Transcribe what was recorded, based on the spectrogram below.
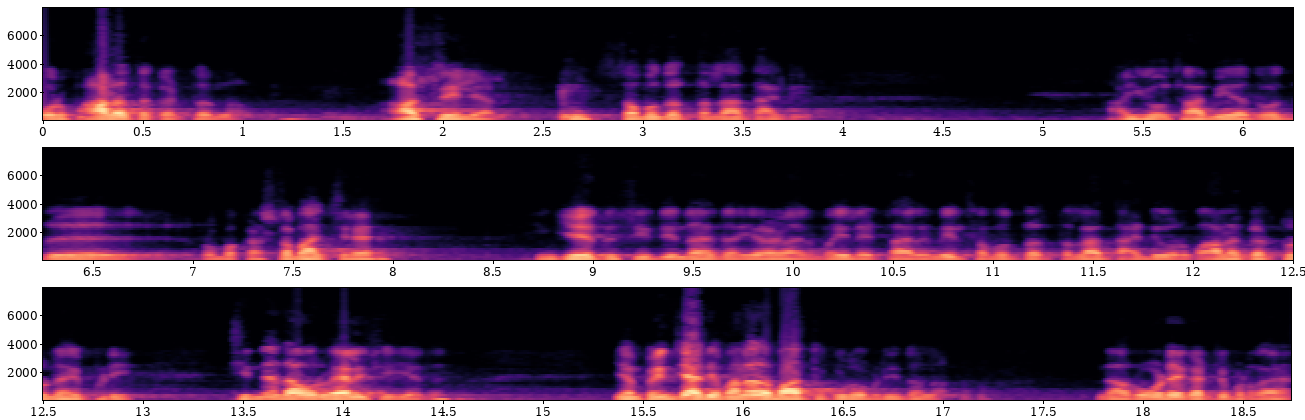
ஒரு பாலத்தை கட்டுனான் ஆஸ்திரேலியாவில் சமுதிரத்தெல்லாம் தாண்டி. ஐயோ சாமி அது வந்து ரொம்ப கஷ்டமாச்சே. இங்கேருந்து சிட்னினா இந்த ஏழாயிரம் மைல் எட்டாயிரம் மைல் சமுத்திரத்தெல்லாம் தாண்டி ஒரு பாலம் கட்டணும்னா எப்படி? சின்னதாக ஒரு வேலை செய்யணும். என் பெஞ்சாதி மனதை பார்த்து கொடு அப்படின்னா நான் ரோடே கட்டுப்படுறேன்.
